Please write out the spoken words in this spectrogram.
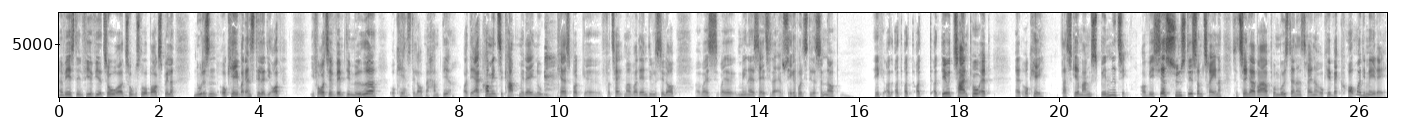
Man vidste en 4-4-2 og to store boksspillere. Nu er det sådan, okay, hvordan stiller de op? I forhold til, hvem de møder, okay, han stiller op med ham der. Og da jeg kom ind til kampen i dag, nu Kasper uh, fortalte mig, hvordan de vil stille op, og hvor jeg, hvor jeg mener, jeg sagde til dig, er du sikker på, at de stiller sådan op? Mm. Ikke? Og, og, og, og, og det er jo et tegn på, at, at okay, der sker mange spændende ting. Og hvis jeg synes det som træner, så tænker jeg bare på modstanderens træner, okay, hvad kommer de med i dag?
